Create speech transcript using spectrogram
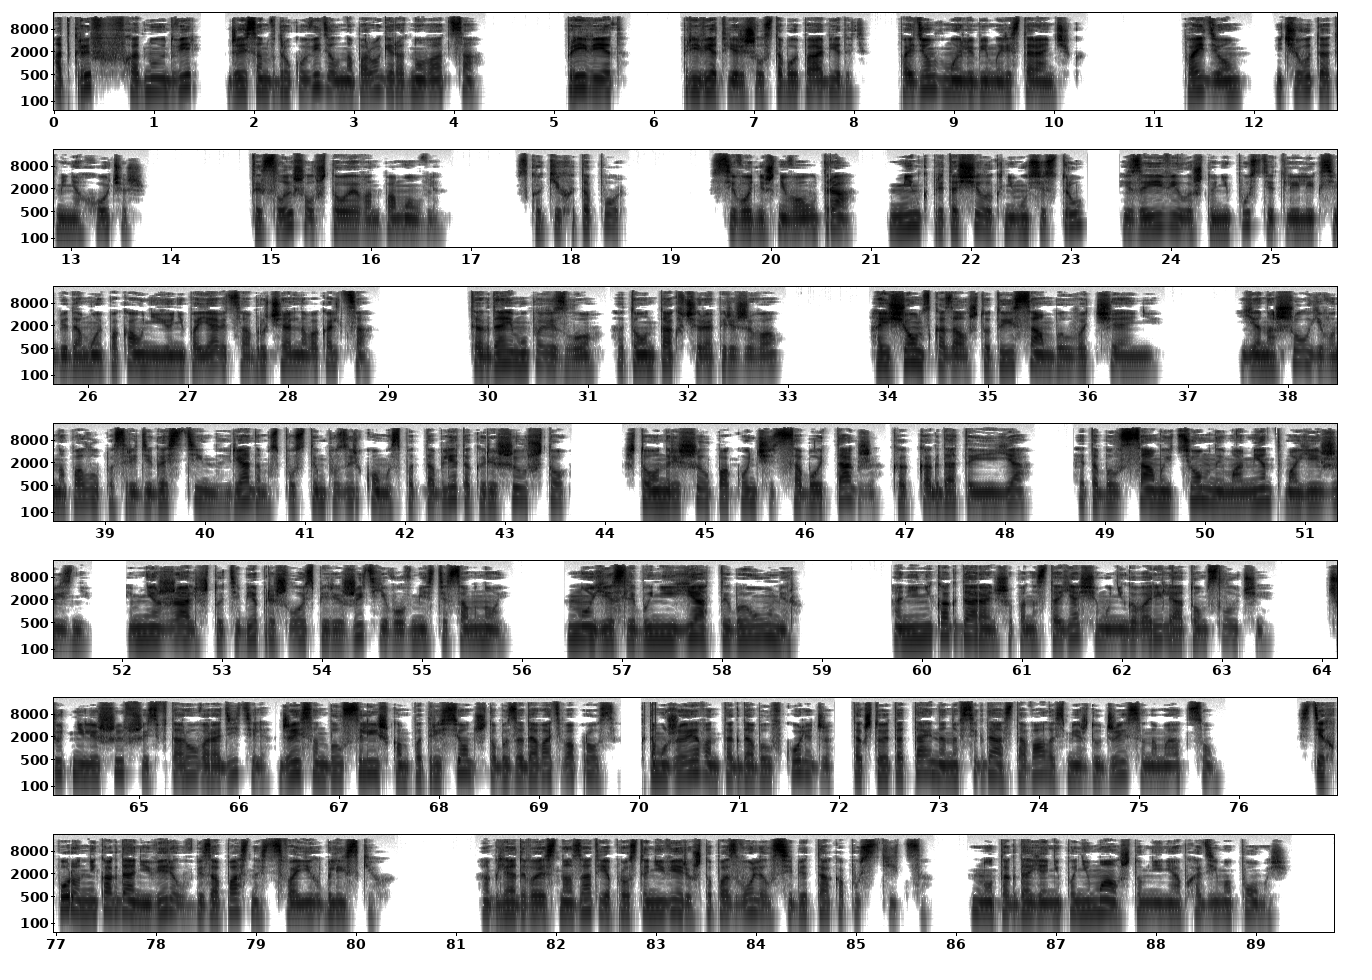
Открыв входную дверь, Джейсон вдруг увидел на пороге родного отца. «Привет!» «Привет, я решил с тобой пообедать. Пойдем в мой любимый ресторанчик». «Пойдем. И чего ты от меня хочешь?» «Ты слышал, что Эван помолвлен?» «С каких это пор?» «С сегодняшнего утра. Минг притащила к нему сестру и заявила, что не пустит Лили к себе домой, пока у нее не появится обручального кольца. Тогда ему повезло, а то он так вчера переживал. А еще он сказал, что ты и сам был в отчаянии. Я нашел его на полу посреди гостиной, рядом с пустым пузырьком из-под таблеток и решил, что... что он решил покончить с собой так же, как когда-то и я. Это был самый темный момент моей жизни, и мне жаль, что тебе пришлось пережить его вместе со мной. Но если бы не я, ты бы умер. Они никогда раньше по-настоящему не говорили о том случае. Чуть не лишившись второго родителя, Джейсон был слишком потрясен, чтобы задавать вопросы. К тому же Эван тогда был в колледже, так что эта тайна навсегда оставалась между Джейсоном и отцом. С тех пор он никогда не верил в безопасность своих близких. Оглядываясь назад, я просто не верю, что позволил себе так опуститься. Но тогда я не понимал, что мне необходима помощь.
